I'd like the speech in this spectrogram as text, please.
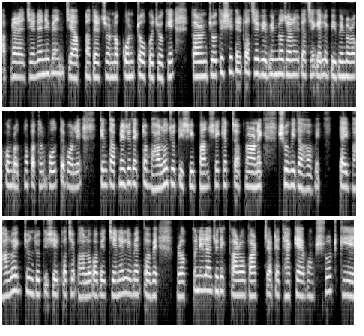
আপনারা জেনে নেবেন যে আপনাদের জন্য কোনটা উপযোগী। কারণ জ্যোতিষীদের কাছে, বিভিন্ন জনের কাছে গেলে বিভিন্ন রকম রত্নপাথর বলতে বলে। কিন্তু আপনি যদি একটা ভালো জ্যোতিষী পান, সেক্ষেত্রে আপনার অনেক সুবিধা হবে। তাই ভালো একজন জ্যোতিষীর কাছে ভালোভাবে জেনে নেবেন। তবে রক্তনীলা যদি কারও বাচ্চাটে থাকে এবং শুট খেয়ে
